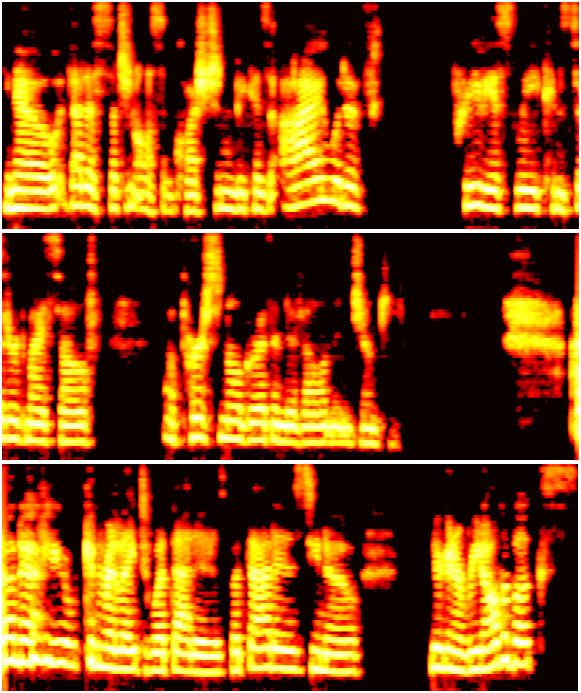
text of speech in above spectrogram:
You know, that is such an awesome question because I would have previously considered myself a personal growth and development junkie. I don't know if you can relate to what that is, but that is, you know, You're going to read all the books.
